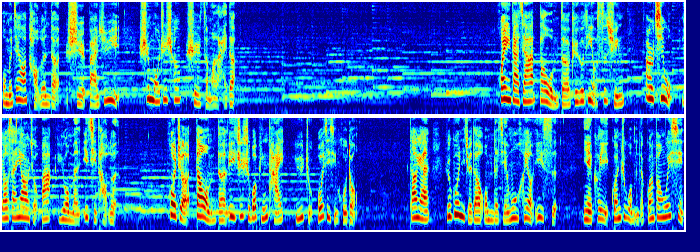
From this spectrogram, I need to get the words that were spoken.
我们将要讨论的是白居易“诗魔”之称是怎么来的。欢迎大家到我们的 QQ 听友私群。二七五幺三幺二九八与我们一起讨论，或者到我们的荔枝直播平台与主播进行互动。当然，如果你觉得我们的节目很有意思，你也可以关注我们的官方微信，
